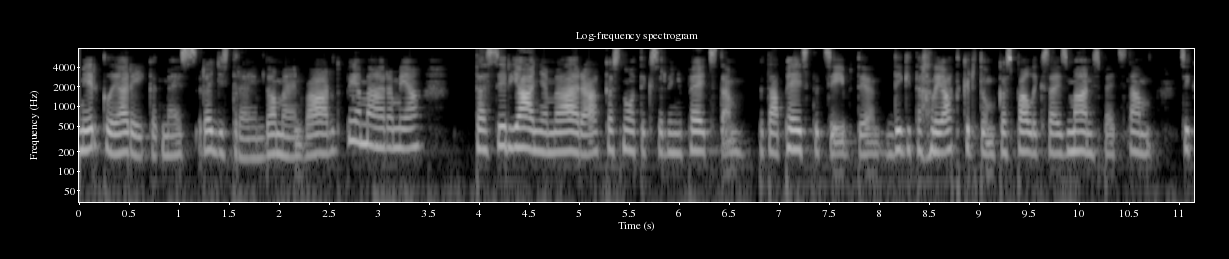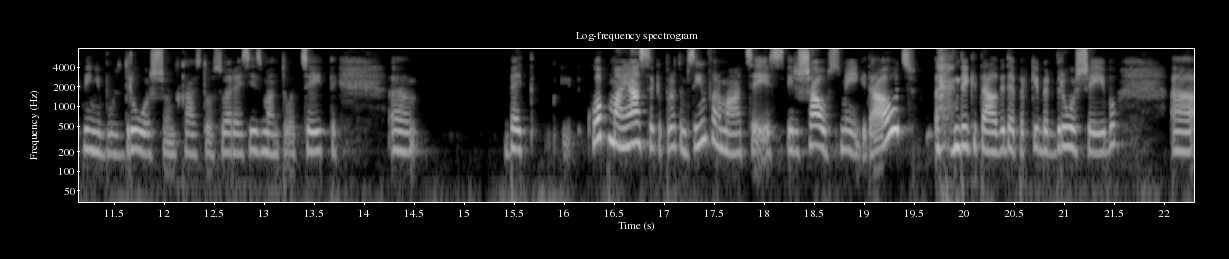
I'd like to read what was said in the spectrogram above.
mirklī arī, kad mēs reģistrējam domēnu vārdu, piemēram, ja, tas ir jāņem vērā, kas notiks ar viņu pēc tam. Tā pēctecība, tie digitālie atkritumi, kas paliks aiz manis pēc tam, cik viņi būs droši un kā tos varēs izmantot citi. Uh, bet kopumā jāsaka, protams, informācijas ir šausmīgi daudz digitāli vidē par kiberdrošību. Uh, Uh,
